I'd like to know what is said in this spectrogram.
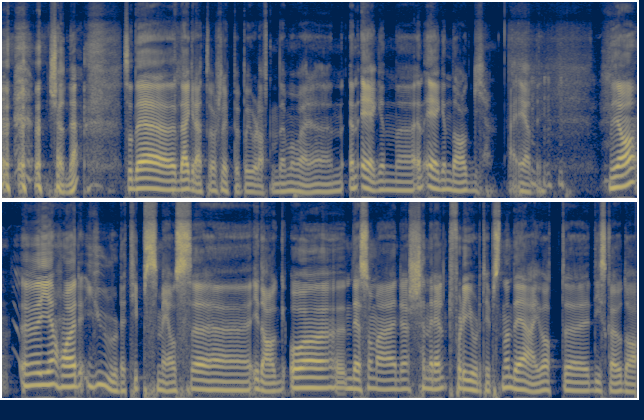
Skjønner jeg. Så det, det er greit å slippe på julaften. Det må være en, en, egen, en egen dag. Jeg er enig. Ja, vi har juletips med oss uh, i dag. Og det som er generelt for de juletipsene, det er jo at uh, de skal jo da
